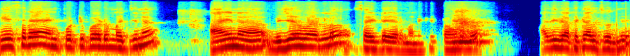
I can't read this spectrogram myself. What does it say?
కేసరా అండ్ పొట్టిపాడు మధ్యన ఆయన విజయవాడలో సైట్ అయ్యారు మనకి టౌన్లో. అది వెతకాల్సి ఉంది.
